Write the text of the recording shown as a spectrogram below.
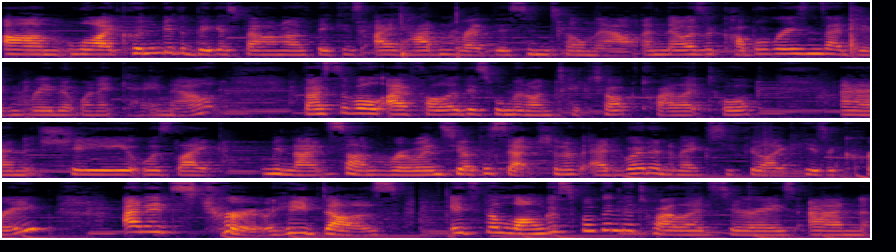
Um, well, I couldn't be the biggest fan on earth because I hadn't read this until now and there was a couple reasons I didn't read it when it came out. First of all, I followed this woman on TikTok, Twilight Talk, and she was like, Midnight Sun ruins your perception of Edward and it makes you feel like he's a creep. And it's true, he does. It's the longest book in the Twilight series and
